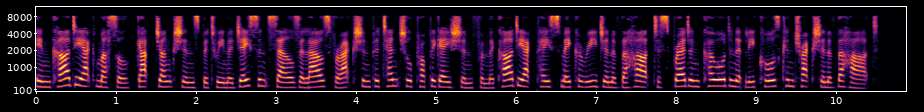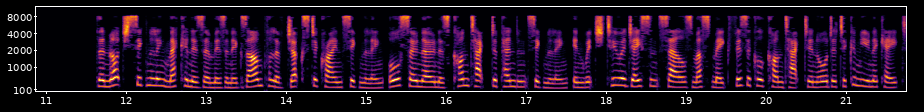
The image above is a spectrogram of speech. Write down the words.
In cardiac muscle, gap junctions between adjacent cells allows for action potential propagation from the cardiac pacemaker region of the heart to spread and coordinately cause contraction of the heart. The notch signaling mechanism is an example of juxtacrine signaling also known as contact-dependent signaling in which two adjacent cells must make physical contact in order to communicate.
